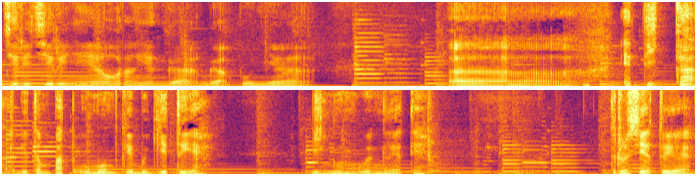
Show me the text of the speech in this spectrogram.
ciri-cirinya ya orang yang nggak nggak punya uh, etika di tempat umum kayak begitu ya. Bingung gue ngeliatnya. Terus ya tuh ya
